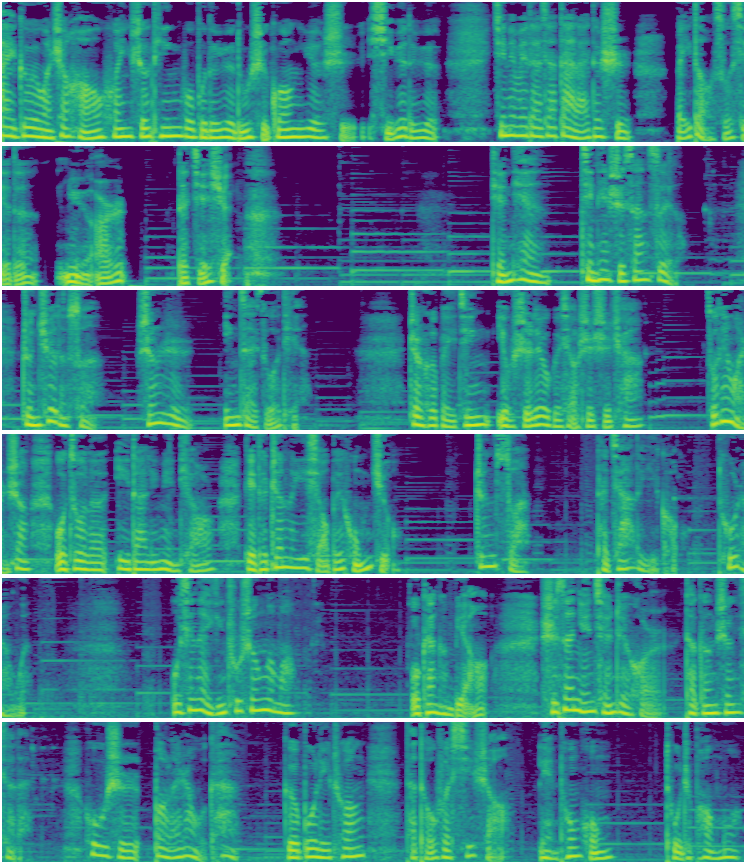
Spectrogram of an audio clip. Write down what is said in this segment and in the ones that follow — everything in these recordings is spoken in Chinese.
嗨，各位晚上好，欢迎收听波波的阅读时光，月是喜悦的月。今天为大家带来的是北岛所写的《女儿》的节选。甜甜今天十三岁了，准确的算，生日应在昨天。这儿和北京有十六个小时时差。昨天晚上我做了意大利面条，给他斟了一小杯红酒，真酸。他夹了一口。突然问：“我现在已经出生了吗？”我看看表，十三年前这会儿他刚生下来，护士抱来让我看，隔玻璃窗，他头发稀少，脸通红，吐着泡沫。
